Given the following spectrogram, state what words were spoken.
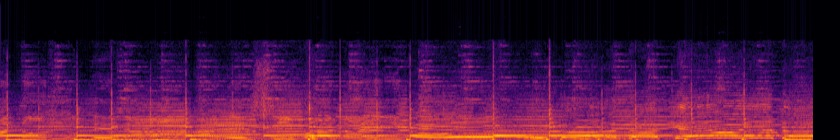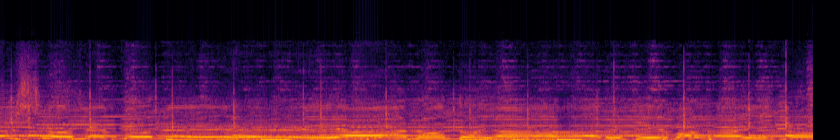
আনন্দের আর সীমা নাই গো। দাদাকে ওই দর্শন করে আনন্দ আর সীমা নাই গো।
